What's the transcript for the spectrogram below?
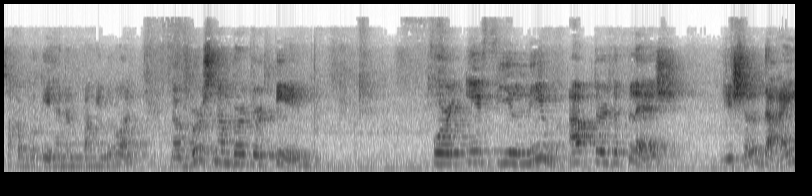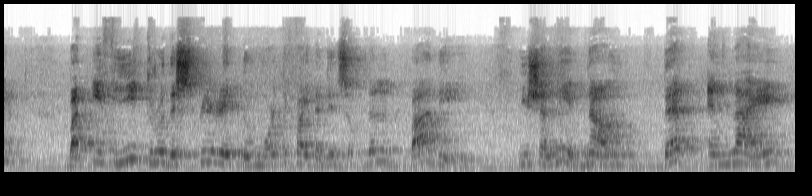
sa kabutihan ng Panginoon. Now, verse number 13, For if ye live after the flesh, ye shall die. But if ye through the Spirit do mortify the deeds of the body, ye shall live. Now, death and life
